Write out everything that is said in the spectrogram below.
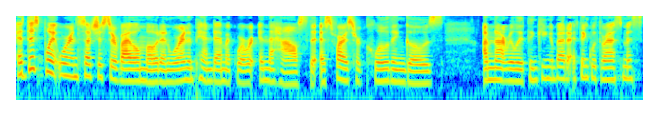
At this point, we're in such a survival mode, and we're in a pandemic where we're in the house. That as far as her clothing goes, I'm not really thinking about it. I think with Rasmus,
